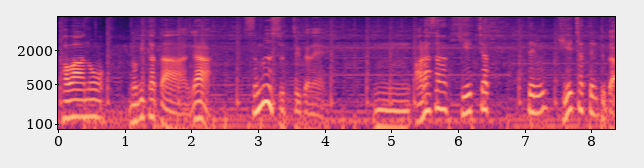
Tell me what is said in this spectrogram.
パワーの伸び方がスムースっていうかねうん粗さが消えちゃってる？消えちゃってるというか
